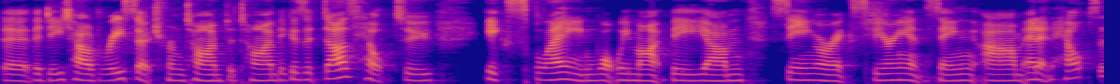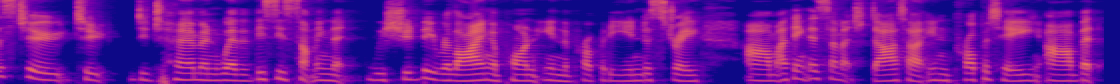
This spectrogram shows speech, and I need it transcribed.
the, the detailed research from time to time because it does help to explain what we might be um, seeing or experiencing, um, and it helps us to to determine whether this is something that we should be relying upon in the property industry. Um, I think there's so much data in property, uh, but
